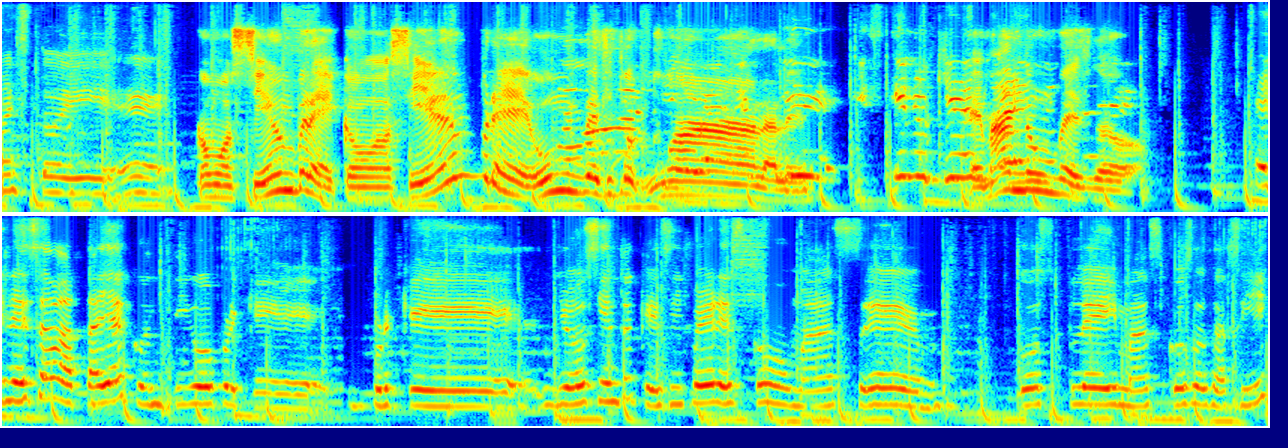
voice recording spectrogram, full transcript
estoy... Eh, como siempre, como siempre, un besito. es, que, no quiero... Te mando un beso en esa batalla contigo porque, porque yo siento que Cifer es como más em, cosplay, más cosas así,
